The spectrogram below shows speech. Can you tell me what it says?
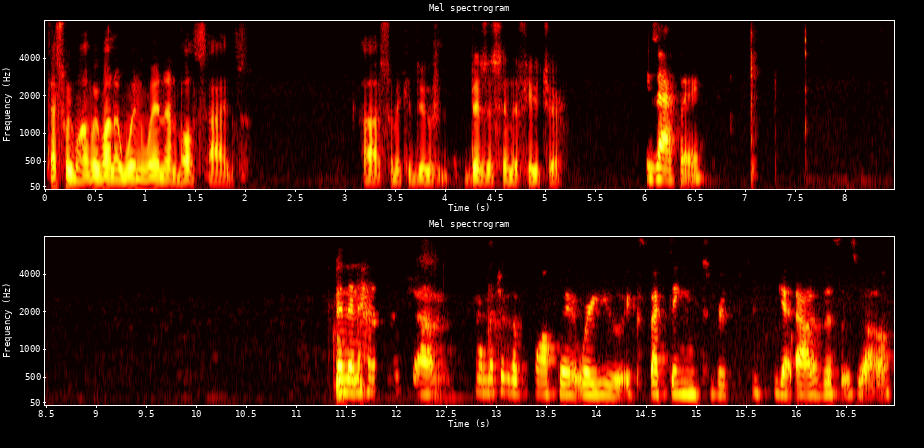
that's what we want. We want a win-win on both sides, uh, so we could do business in the future. Exactly. And then how much um, how much of the profit were you expecting to re- get out of this as well?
